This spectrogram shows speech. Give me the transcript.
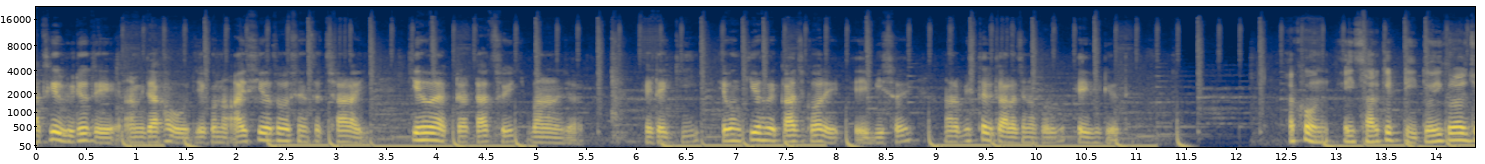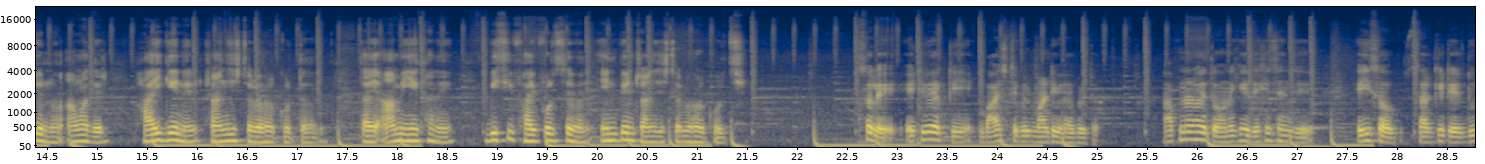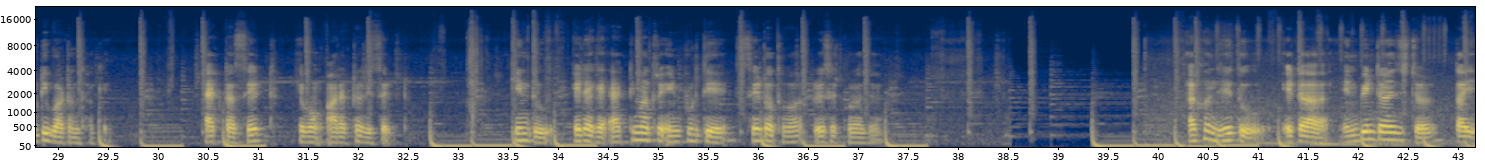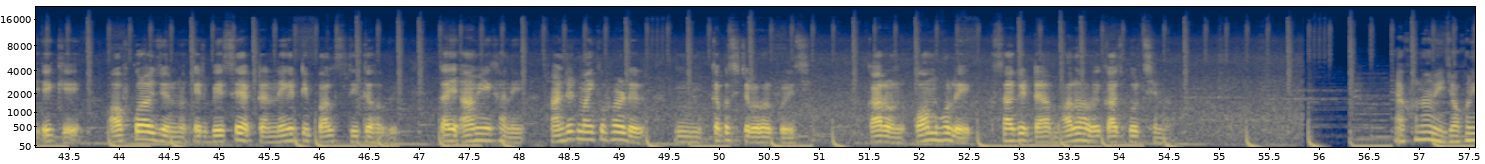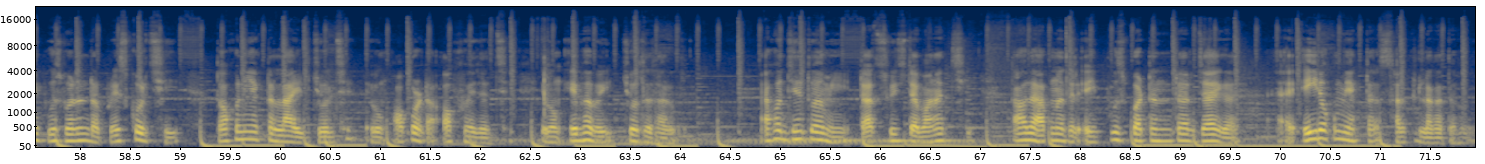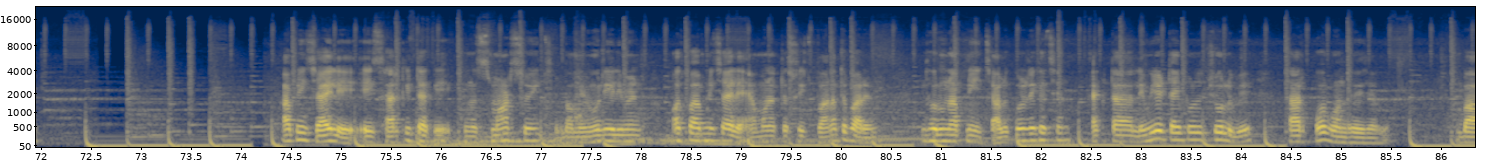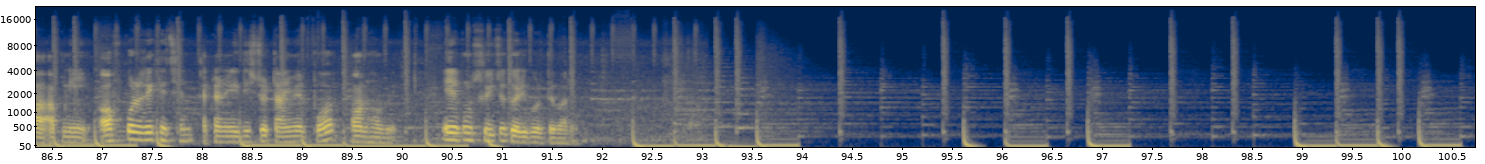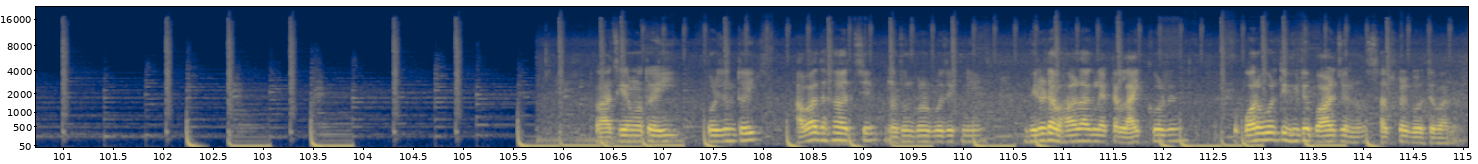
আজকের ভিডিওতে আমি দেখাবো যে কোনো আইসি অথবা সেন্সার ছাড়াই কীভাবে একটা টাচ সুইচ বানানো যায়, এটা কি এবং কীভাবে কাজ করে এই বিষয়ে আমরা বিস্তারিত আলোচনা করব এই ভিডিওতে। এখন এই সার্কিটটি তৈরি করার জন্য আমাদের হাই গেনের ট্রানজিস্টার ব্যবহার করতে হবে। তাই আমি এখানে BC five four seven NPN transistor ব্যবহার করছি। আসলে এটিও একটি বাইস্টেবল মাল্টিভাইব্রেটর আপনারা হয়তো অনেকেই দেখেছেন যে এই সব সার্কিটের দুটি বাটন থাকে। একটা সেট এবং আর একটা রিসেট কিন্তু এটাকে একটি মাত্র ইনপুট দিয়ে সেট অথবা রিসেট করা যায়। এখন যেহেতু এটা এনপিন ট্রানজিস্টার তাই একে অফ করার জন্য এর বেসে একটা নেগেটিভ পালস দিতে হবে। তাই আমি এখানে হান্ড্রেড মাইক্রোফার্ডের ক্যাপাসিটি ব্যবহার করেছি। কারণ কম হলে সার্কিটটা ভালোভাবে কাজ করছে না। এখন আমি যখনই পুশ বাটনটা প্রেস করছি তখনই একটা লাইট জ্বলছে এবং অপরটা অফ হয়ে যাচ্ছে এবং এভাবেই চলতে থাকবে। এখন যেহেতু আমি টাচ সুইচটা বানাচ্ছি, তাহলে আপনাদের এই পুশ বাটনটার জায়গায় এই রকমই একটা সার্কিট লাগাতে হবে। আপনি চাইলে এই সার্কিটটাকে কোনো স্মার্ট সুইচ বা মেমোরি এলিমেন্ট অথবা আপনি চাইলে এমন একটা সুইচ বানাতে পারেন। ধরুন আপনি চালু করে রেখেছেন, একটা লিমিটেড টাইম পর্যন্ত চলবে, তারপর বন্ধ হয়ে যাবে। বা আপনি অফ করে রেখেছেন, একটা নির্দিষ্ট টাইমের পর অন হবে। এরকম সুইচও তৈরি করতে পারেন। তো আজকের মতো এই পর্যন্তই। আবার দেখা হচ্ছে নতুন কোনো প্রজেক্ট নিয়ে। ভিডিওটা ভালো লাগলে একটা লাইক করবেন। ও পরবর্তী ভিডিও পাওয়ার জন্য সাবস্ক্রাইব করতে পারেন।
